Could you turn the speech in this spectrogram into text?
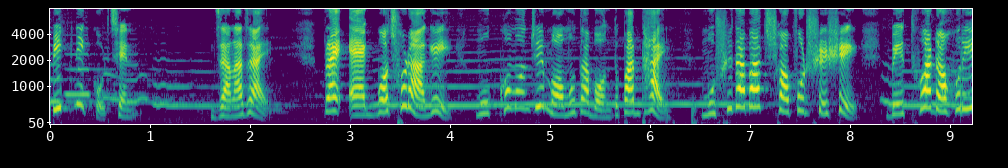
পিকনিক করছেন। জানা যায়, প্রায় এক বছর আগে মুখ্যমন্ত্রী মমতা বন্দ্যোপাধ্যায় মুর্শিদাবাদ সফর শেষে বেথুয়া ডহরি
